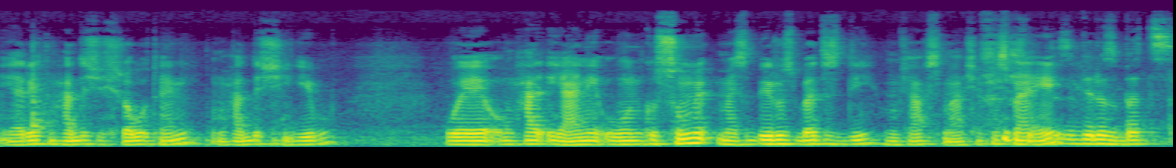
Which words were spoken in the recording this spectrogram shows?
يا ريت محدش يشربه تاني ومحدش يجيبه. و ومح... يعني وكسوم سبيرو سباتس دي مش عارف اسمها مش عارف اسمها إيه. سبيرو سباتس.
